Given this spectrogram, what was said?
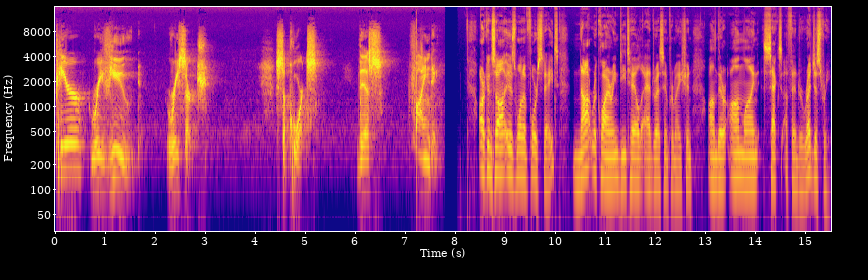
peer reviewed research supports this finding. Arkansas is one of four states not requiring detailed address information on their online sex offender registry.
